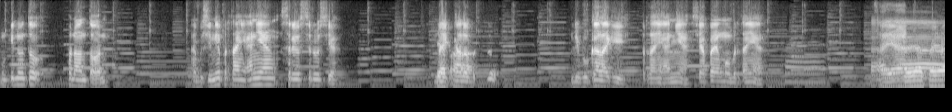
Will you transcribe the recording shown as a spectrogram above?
Mungkin untuk penonton, habis ini pertanyaan yang serius-serius ya. Baik, Siap, kalau begitu dibuka lagi pertanyaannya. Siapa yang mau bertanya? Saya Saya saya saya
